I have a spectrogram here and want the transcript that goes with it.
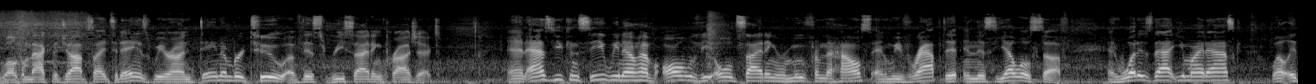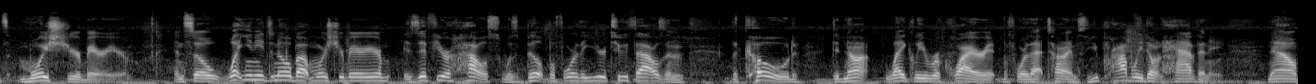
Welcome back to the job site today as we are on day number two of this residing project. And as you can see, we now have all of the old siding removed from the house and we've wrapped it in this yellow stuff. And what is that, you might ask? Well, it's moisture barrier. And so what you need to know about moisture barrier is if your house was built before the year 2000, the code did not likely require it before that time. So you probably don't have any. Now,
